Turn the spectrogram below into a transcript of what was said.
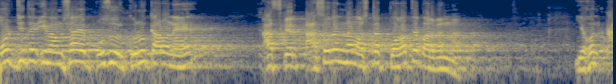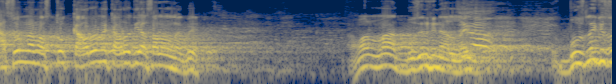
মসজিদের ইমাম সাহেব, হুজুর, কোনো কারণে আজকের আসরের নামাজটা পড়াতে পারবেন না। এখন আসল নামাজ তো কারও না কারও দিয়ে চালান লাগবে। আমার মা বুঝেন না আল্লাহ। বুঝলে কিছু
